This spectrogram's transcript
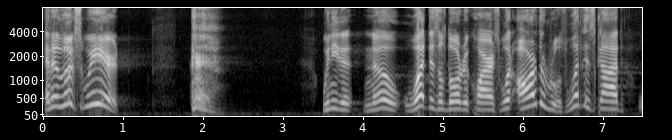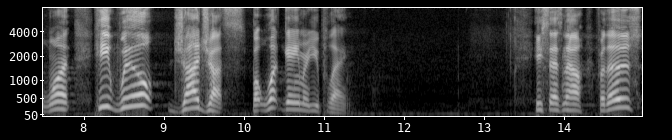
and it looks weird. we need to know what does the Lord require us. What are the rules? What does God want? He will judge us. But what game are you playing? He says, now, for those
